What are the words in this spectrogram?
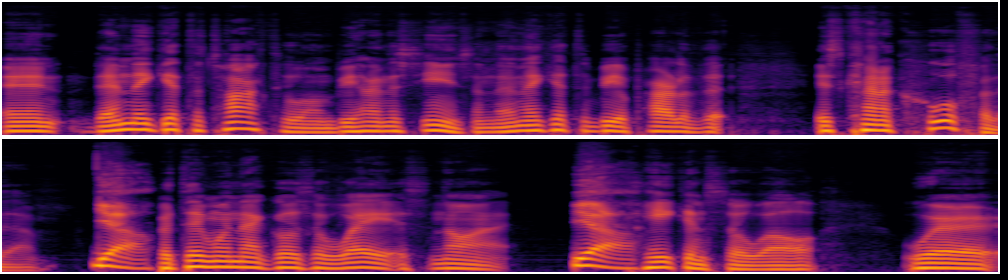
and then they get to talk to them behind the scenes, and then they get to be a part of it. It's kind of cool for them. Yeah. But then when that goes away, it's not Yeah. taken so well. Where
